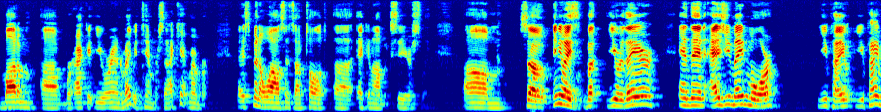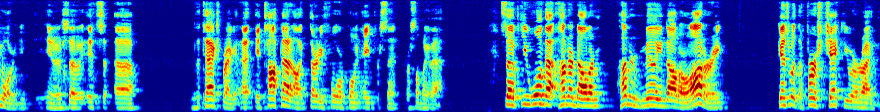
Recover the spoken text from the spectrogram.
bottom uh, bracket you were in, or maybe 10%. I can't remember. It's been a while since I've taught uh, economics seriously. Um, so, anyways, but you were there, and then as you made more, you pay you pay more. You, you know, so it's uh, the tax bracket. Uh, it topped out at like 34.8 percent or something like that. So if you won that hundred dollar hundred million dollar lottery, guess what? The first check you were writing,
